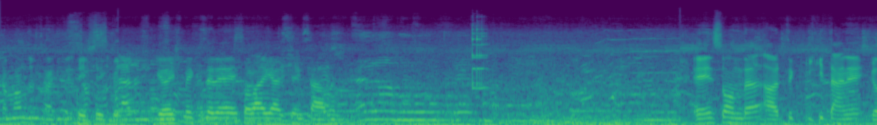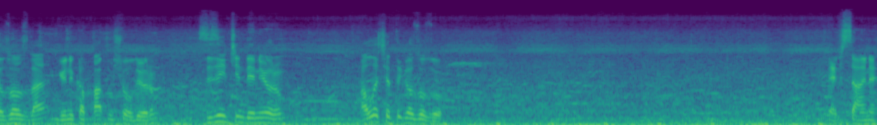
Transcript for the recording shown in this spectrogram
Tamamdır takip edeceğim. Teşekkür Görüşmek üzere. Kolay gelsin. Sağ olun. En sonda artık iki tane gazozla günü kapatmış oluyorum. Sizin için deniyorum. Alaçatı gazozu. Efsane.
